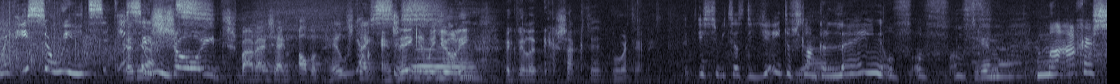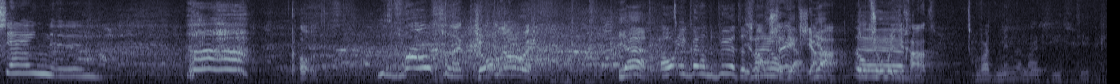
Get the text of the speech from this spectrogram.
Maar het is zoiets. Het is Het zoiets. is zoiets. Maar wij zijn altijd heel streng. En zeker met jullie. Ik wil het exacte woord hebben. Het is zoiets als dieet of slanke lijn of, of, of Trimmen. magers zijn. eh Oh, walgelijk. John. Ja, oh, ik ben aan de beurt. Dat is Nog ook, steeds, ja. Tot Eh, zo met je gaat. Wordt minder, maak je niet dik.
